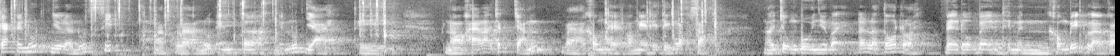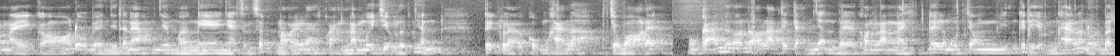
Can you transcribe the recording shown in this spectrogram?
Các cái nút như là nút shift hoặc là nút enter, những nút dài thì nó khá là chắc chắn và không hề có nghe thấy tiếng lọc sọc. Nói chung bui như vậy, rất là tốt rồi. Về độ bền thì mình không biết là con này có độ bền như thế nào, nhưng mà nghe nhà sản xuất nói là khoảng 50 triệu lượt nhấn, tức là cũng khá là châu bò đấy. Một cái nữa đó là cái cảm nhận về con lăn này. Đây là một trong những cái điểm khá là nổi bật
